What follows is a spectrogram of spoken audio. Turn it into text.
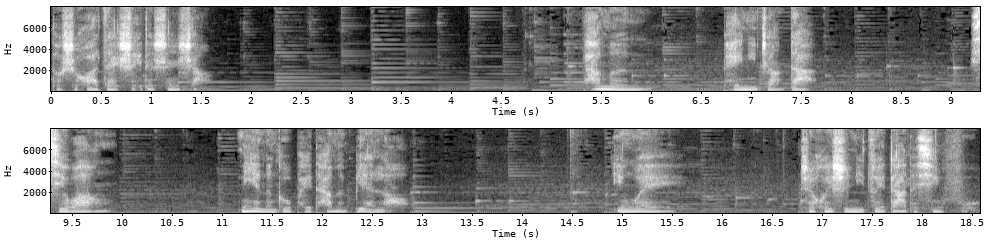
都是花在谁的身上。他们陪你长大，希望你也能够陪他们变老，因为这会是你最大的幸福。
